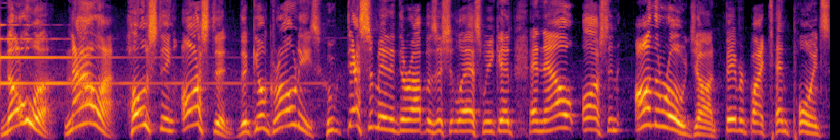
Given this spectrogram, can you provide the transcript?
NOLA, NALA, hosting Austin, the Gilgronis, who decimated their opposition last weekend. And now Austin on the road, John, favored by 10 points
